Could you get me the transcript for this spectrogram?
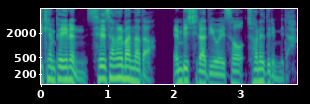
이 캠페인은 세상을 만나다 MBC 라디오에서 전해드립니다.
